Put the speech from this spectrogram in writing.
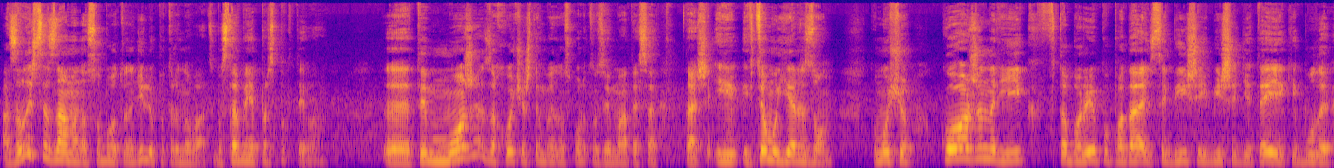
а залишся з нами на суботу-неділю потренуватися, бо з тебе є перспектива. Е, Ти може захочеш тим видом спорту займатися далі. І, і в цьому є резон. Тому що кожен рік в табори попадають все більше і більше дітей, які були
